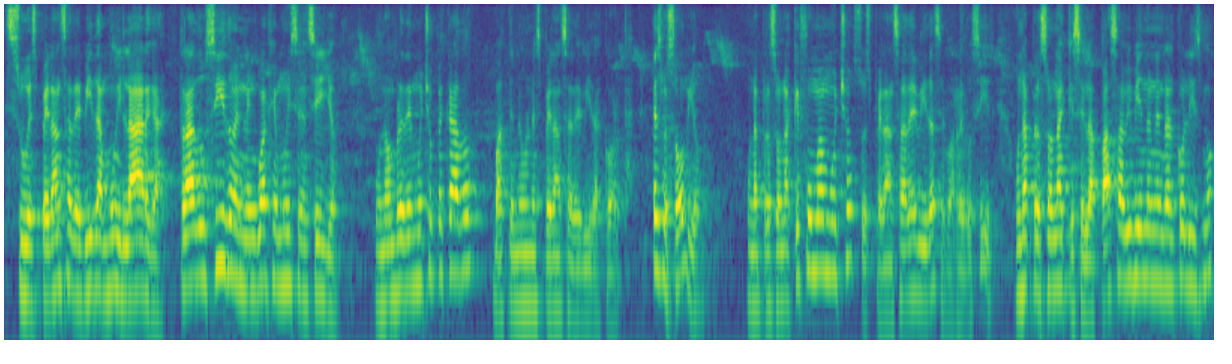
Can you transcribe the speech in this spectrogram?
su esperanza de vida muy larga. Traducido en lenguaje muy sencillo, un hombre de mucho pecado va a tener una esperanza de vida corta. Eso es obvio. Una persona que fuma mucho, su esperanza de vida se va a reducir. Una persona que se la pasa viviendo en el alcoholismo,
